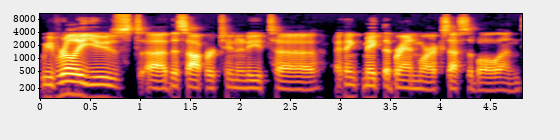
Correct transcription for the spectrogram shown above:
we've really used uh, this opportunity to, I think, make the brand more accessible. And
